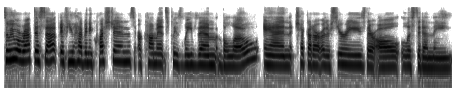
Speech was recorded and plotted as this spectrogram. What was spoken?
So we will wrap this up. If you have any questions or comments, please leave them below and check out our other series. They're all listed in the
